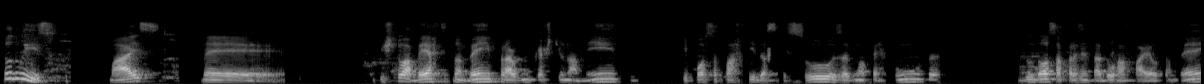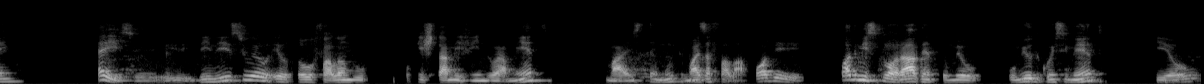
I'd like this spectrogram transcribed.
tudo isso. Mas é, estou aberto também para algum questionamento que possa partir das pessoas, alguma pergunta do nosso apresentador Rafael também. É isso. De início, eu estou falando o que está me vindo à mente, mas tem muito mais a falar. Pode, pode me explorar dentro do meu humilde conhecimento, que eu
